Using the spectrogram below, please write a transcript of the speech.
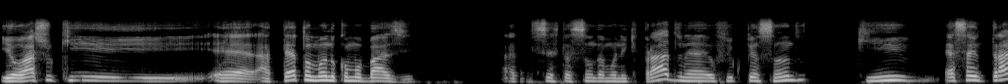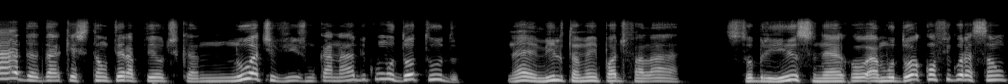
E eu acho que, é, até tomando como base a dissertação da Monique Prado, né, eu fico pensando que essa entrada da questão terapêutica no ativismo canábico mudou tudo. Né? Emílio também pode falar sobre isso, né? Mudou a configuração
